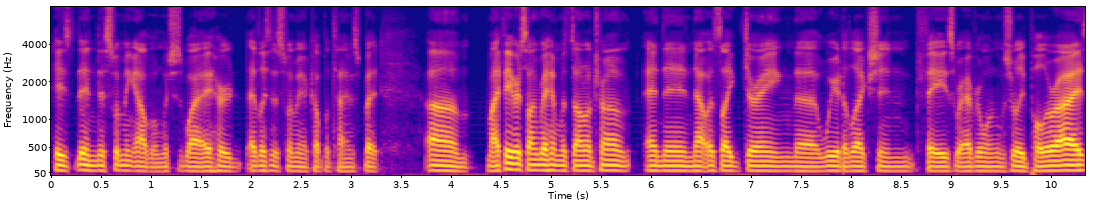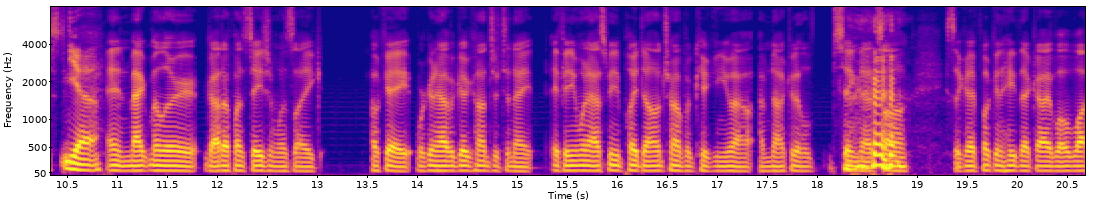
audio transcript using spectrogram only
his in the swimming album, which is why I heard I listened to swimming a couple times. But um my favorite song by him was Donald Trump, and then that was like during the weird election phase where everyone was really polarized, yeah. and Mac Miller got up on stage and was like. Okay, we're gonna have a good concert tonight. If anyone asks me to play Donald Trump, I'm kicking you out. I'm not gonna sing that song. He's like, I fucking hate that guy, blah blah blah.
